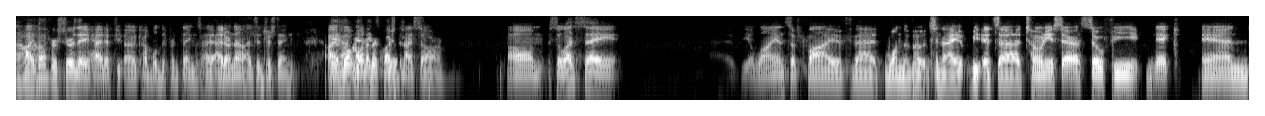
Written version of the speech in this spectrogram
I, I thought for sure they had a, few, a couple different things. I, I don't know. It's interesting. I have one other question I saw. Um, so let's say the alliance of five that won the vote tonight. It's uh Tony, Sarah, Sophie, Nick, and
